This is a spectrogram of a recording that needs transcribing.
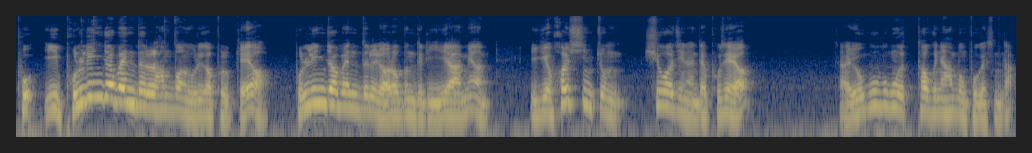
보, 이 볼린저 밴드를 한번 우리가 볼게요. 볼린저 밴드를 여러분들이 이해하면 이게 훨씬 좀 쉬워지는데 보세요. 자, 요 부분부터 그냥 한번 보겠습니다.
